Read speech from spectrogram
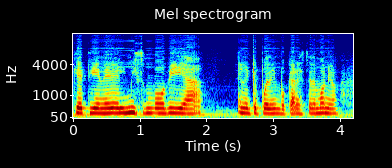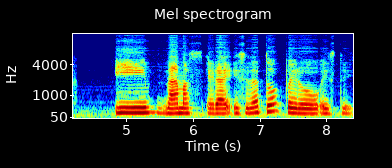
que tiene el mismo día en el que puede invocar a este demonio. Y nada más era ese dato, pero este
